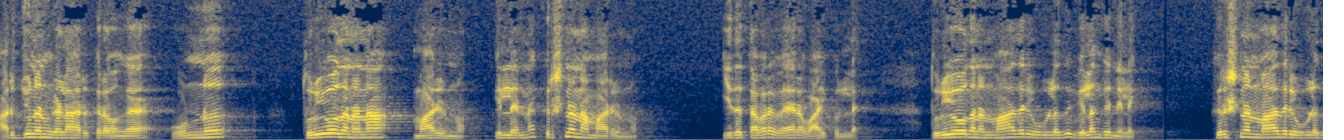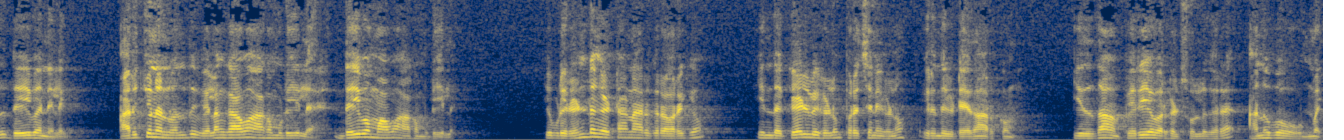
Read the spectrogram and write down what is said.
அர்ஜுனன்களா இருக்கிறவங்க ஒன்று துரியோதனனா மாறிடணும். இல்லைன்னா கிருஷ்ணனா மாறிடணும். இதை தவிர வேற வாய்ப்பு இல்லை. துரியோதனன் மாதிரி உள்ளது விலங்கு நிலை. கிருஷ்ணன் மாதிரி உள்ளது தெய்வ நிலை. அர்ஜுனன் வந்து விலங்காவும் ஆக முடியல தெய்வமாகவும் ஆக முடியல. இப்படி ரெண்டும் கெட்டானா இருக்கிற வரைக்கும் இந்த கேள்விகளும் பிரச்சனைகளும் இருந்துகிட்டே தான் இருக்கும். இதுதான் பெரியவர்கள் சொல்லுகிற அனுபவ உண்மை.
